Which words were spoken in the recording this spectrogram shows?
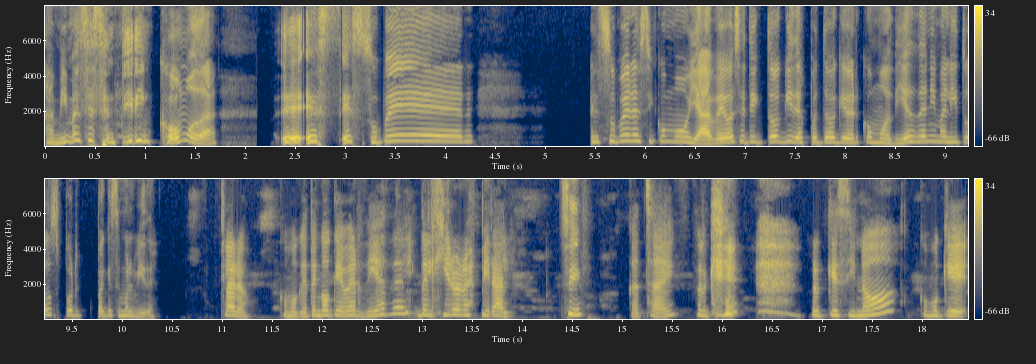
a mí me hace sentir incómoda. E, es súper... Es súper así como, ya veo ese TikTok y después tengo que ver como 10 de animalitos para que se me olvide. Claro, como que tengo que ver 10 del, del giro en espiral. Sí. ¿Cachai? Porque, porque si no, como que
